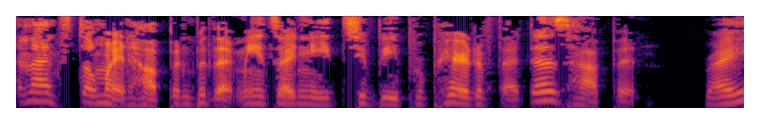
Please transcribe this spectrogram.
and that still might happen, but that means I need to be prepared if that does happen, right?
